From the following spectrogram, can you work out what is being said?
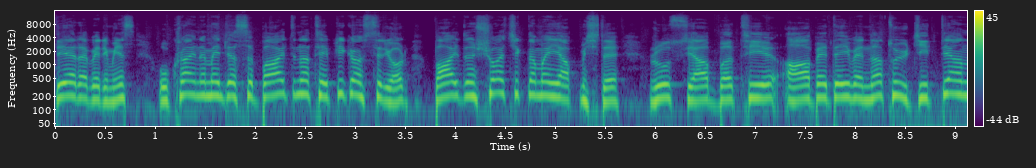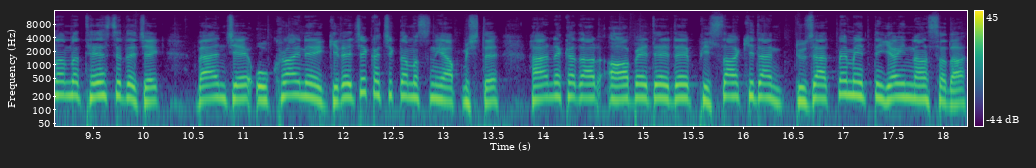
Diğer haberimiz Ukrayna medyası Biden'a tepki gösteriyor. Biden şu açıklamayı yapmıştı. Rusya, Batı'yı, ABD'yi ve NATO'yu ciddi anlamda test edecek. Bence Ukrayna'ya girecek açıklamasını yapmıştı. Her ne kadar ABD'de Pisaki'den düzeltme metni yayınlansa da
